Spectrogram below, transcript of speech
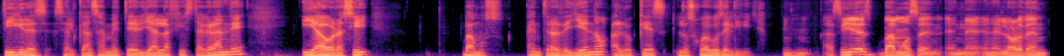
Tigres se alcanza a meter ya a la fiesta grande y ahora sí, vamos a entrar de lleno a lo que es los juegos de liguilla. Así es, vamos en, en- en el orden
